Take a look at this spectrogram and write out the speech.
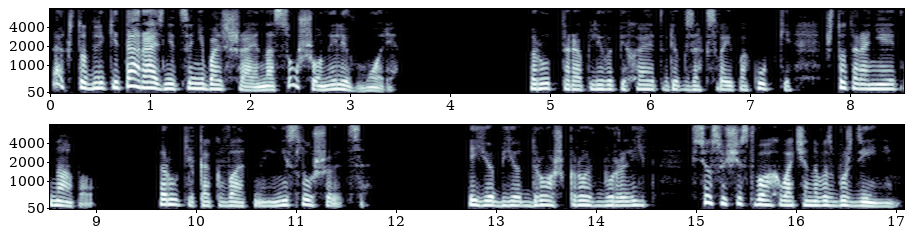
Так что для кита разница небольшая, на суше он или в море. Рут торопливо пихает в рюкзак свои покупки, что-то роняет на пол. Руки, как ватные, не слушаются. Ее бьет дрожь, кровь бурлит, все существо охвачено возбуждением.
